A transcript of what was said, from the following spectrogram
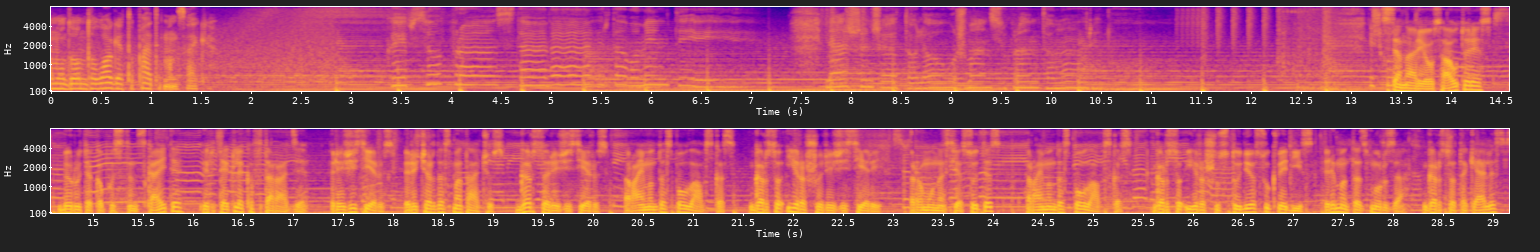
Mano odontologė tą patį man sakė. Kaip supras tave ir tavo mintį, nešančią toliau už man suprantamų Scenarijaus autorės Birutė Kapustinskaitė ir Teklė Kaftaradzė. Režisierius Richardas Matačius. Garso režisierius Raimondas Paulauskas. Garso įrašų režisieriai Ramūnas Jasutis, Raimondas Paulauskas. Garso įrašų studijos sukvedys Rimantas Murza. Garso takelis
